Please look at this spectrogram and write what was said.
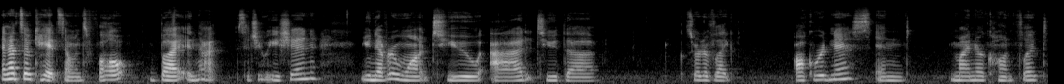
And that's okay, it's no one's fault. But in that situation, you never want to add to the sort of like awkwardness and minor conflict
